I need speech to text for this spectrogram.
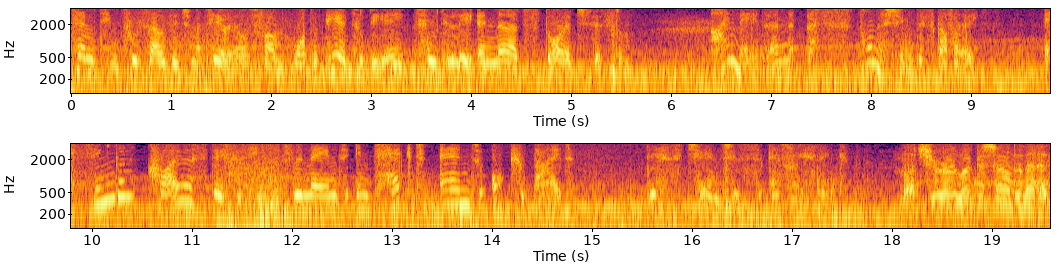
Attempting to salvage materials from what appeared to be a totally inert storage system, I made an astonishing discovery. A single cryostasis unit remained intact and occupied. This changes everything. Not sure I like the sound of that.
